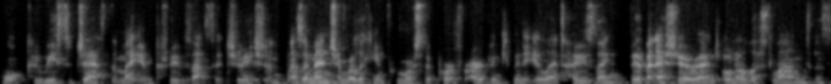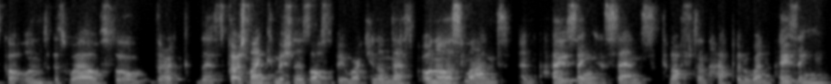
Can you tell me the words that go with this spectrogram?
what could we suggest that might improve that situation? As I mentioned, we're looking for more support for urban community-led housing. We have an issue around ownerless land in Scotland as well. So there, the Scottish Land Commission has also been working on this. Ownerless land and housing sense can often happen when housing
